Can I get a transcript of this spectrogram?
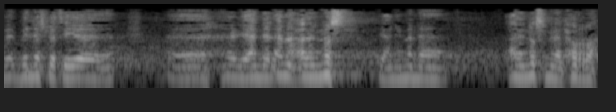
بالنسبة لأن الأمة على النصف يعني من على النصف من الحرة.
